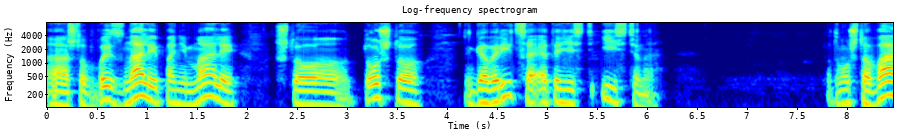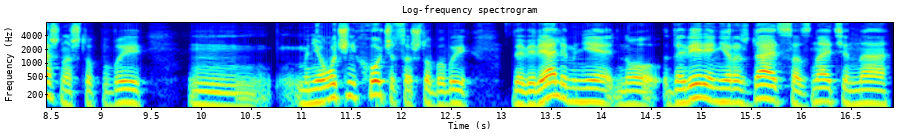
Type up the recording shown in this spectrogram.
а, чтобы вы знали и понимали, что то, что говорится, это есть истина. Потому что важно, чтобы вы... Мне очень хочется, чтобы вы доверяли мне, но доверие не рождается, знаете, на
